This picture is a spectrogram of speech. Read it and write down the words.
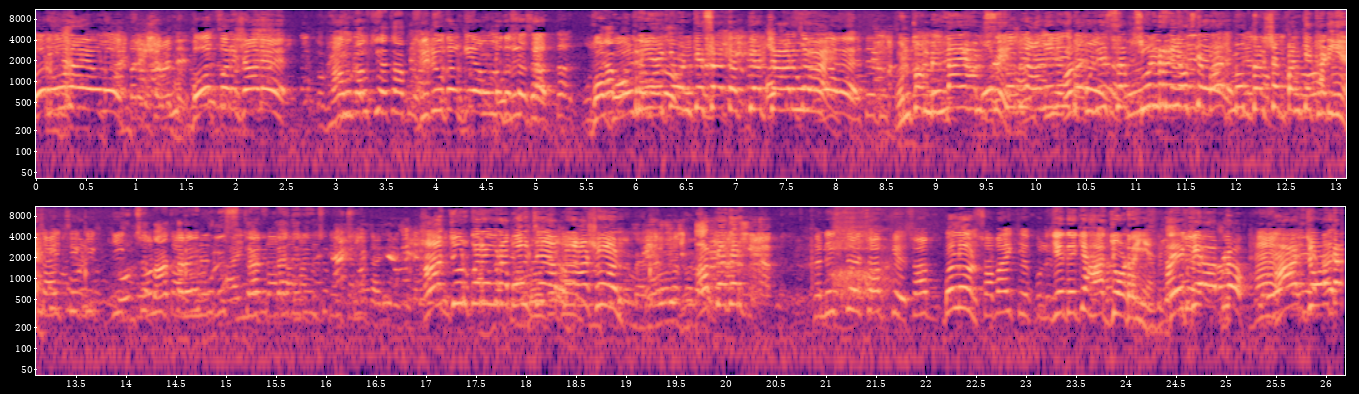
वो रो रहे हैं वो लोग। बहुत परेशान है। हम कल किया था वीडियो कल किया उन लोगों के साथ। वो बोल रही है कि उनके साथ अत्याचार हुआ है। उनको मिलना है हमसे। और पुलिस सब सुन रही है उसके बाद मुख दर्शक बन के खड़ी है? उनसे बात कर रहे हैं पुलिस क्या रिप्लाई दे रही है उनसे হাত জোর করে ওরা বলছে আপনারা আসুন আপনাদের নিশ্চয় সবকে সব বলুন সবাইকে পুলিশ ये देखिए हाथ जोड़ रही हैं देखिए आप लोग हाथ जोड़कर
